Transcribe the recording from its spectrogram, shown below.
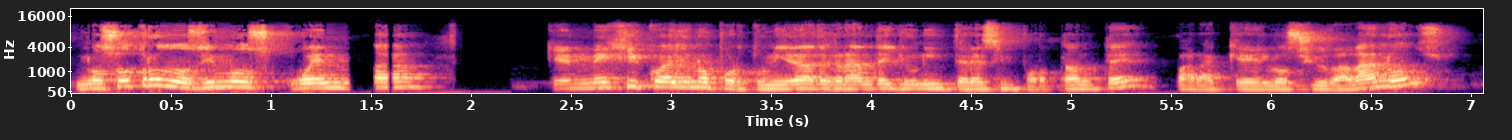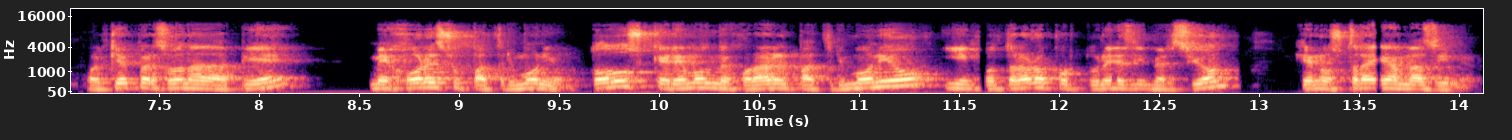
Nosotros nos dimos cuenta que en México hay una oportunidad grande y un interés importante para que los ciudadanos, cualquier persona de a pie, mejore su patrimonio. Todos queremos mejorar el patrimonio y encontrar oportunidades de inversión que nos traigan más dinero,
